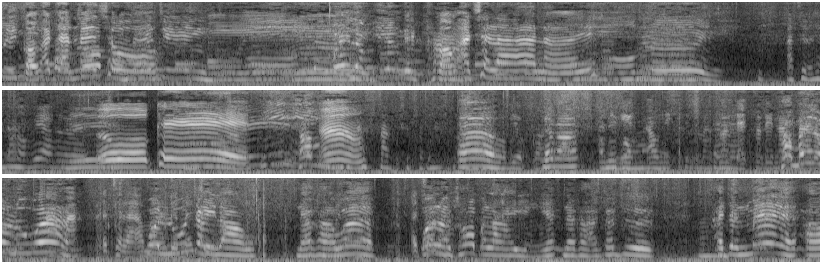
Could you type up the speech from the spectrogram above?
สินของอาจารย์แม่โชว์ ของแท้จริง ไม่ลำเอียงเด็ดขาด ของอัชราไหน หอมเลย โอเคทำอ้าวอ้าวนะคะอันนี้ของเอานี่ขึ้นมาก่อนแดกจะได้ทำให้เรารู้ว่าอัชราเอาคมานรู้ใจเรานะคะว่าว่าเราชอบอะไรอย่างเงี้ยนะคะ ก็คือออาจารย์แม่เอา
